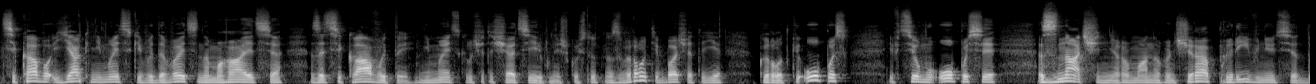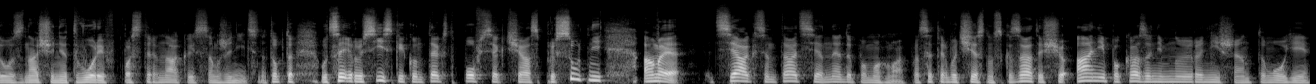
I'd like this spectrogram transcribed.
Цікаво, як німецький видавець намагається зацікавити німецького читача цією книжкою. Ось тут на звороті, бачите, є короткий опис, і в цьому описі значення Романа Гончара прирівнюється до значення творів Пастернака і Санженіцина. Тобто, у цей російський контекст повсякчас присутній, але. Ця акцентація не допомогла. Про це треба чесно сказати, що ані показані мною раніше антології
